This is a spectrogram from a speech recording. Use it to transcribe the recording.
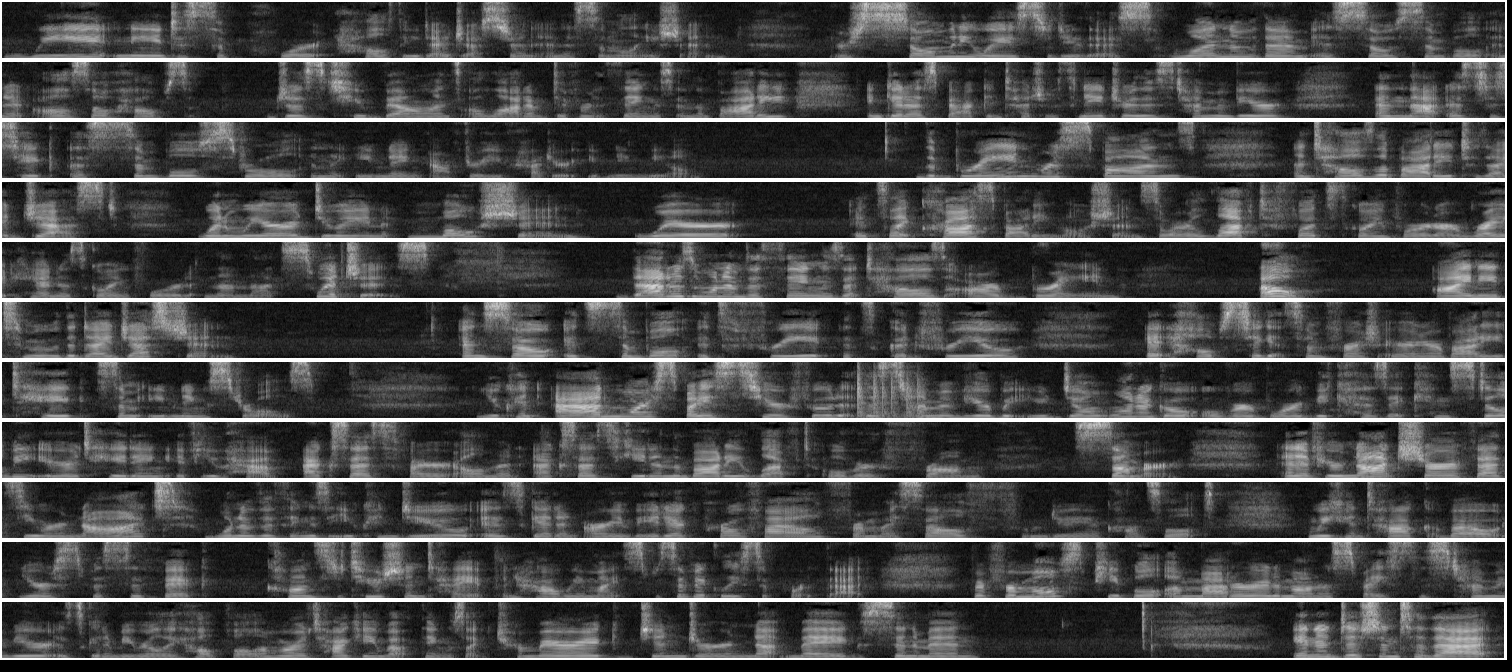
We need to support healthy digestion and assimilation. There's so many ways to do this. One of them is so simple and it also helps just to balance a lot of different things in the body and get us back in touch with nature this time of year. And that is to take a simple stroll in the evening after you've had your evening meal. The brain responds and tells the body to digest when we are doing motion where it's like cross body motion. So our left foot's going forward, our right hand is going forward, and then that switches. That is one of the things that tells our brain, oh, I need to move the digestion. And so it's simple, it's free, it's good for you. It helps to get some fresh air in your body. Take some evening strolls. You can add more spice to your food at this time of year, but you don't want to go overboard because it can still be irritating if you have excess fire element, excess heat in the body left over from summer. And if you're not sure if that's you or not, one of the things that you can do is get an Ayurvedic profile from myself from doing a consult. And we can talk about your specific constitution type and how we might specifically support that. But for most people, a moderate amount of spice this time of year is going to be really helpful. And we're talking about things like turmeric, ginger, nutmeg, cinnamon. In addition to that,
